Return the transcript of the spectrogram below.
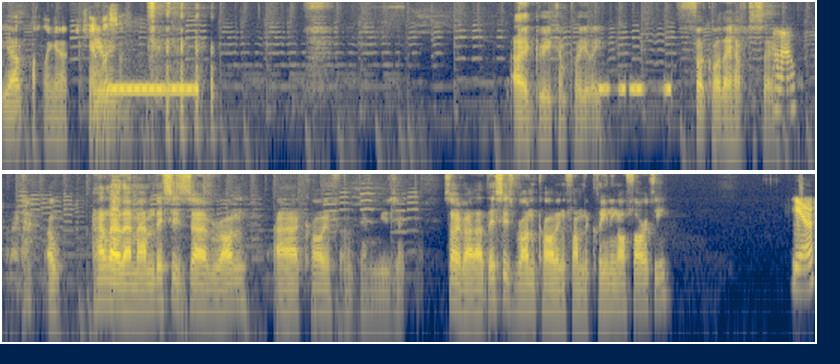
yep. Calling it. Can't Earring- listen. I agree completely. Fuck what they have to say. Hello. Oh, hello there, ma'am. This is uh, Ron uh, calling from. Damn music. Sorry about that. This is Ron calling from the Cleaning Authority. Yes.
